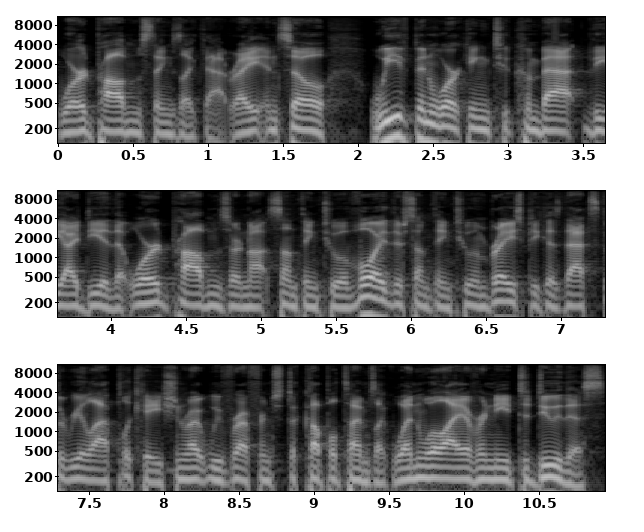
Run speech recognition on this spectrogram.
word problems, things like that, right? And so we've been working to combat the idea that word problems are not something to avoid, they're something to embrace because that's the real application, right? We've referenced a couple times like when will I ever need to do this?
